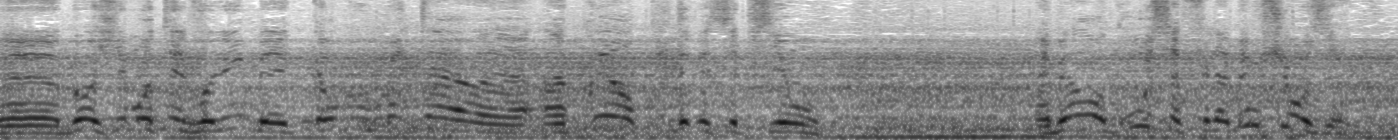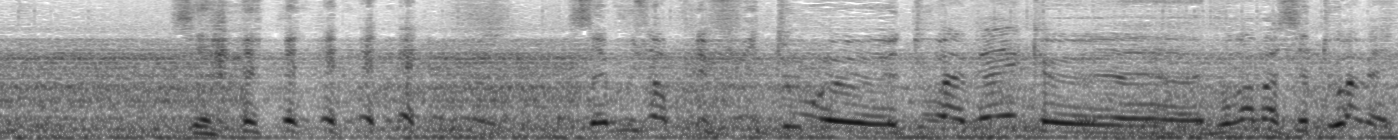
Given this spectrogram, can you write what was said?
euh, bon, j'ai monté le volume, mais quand vous mettez un, un préampli de réception, eh bien, en gros, ça fait la même chose. ça vous amplifie tout, euh, tout avec, euh, vous ramassez tout avec.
